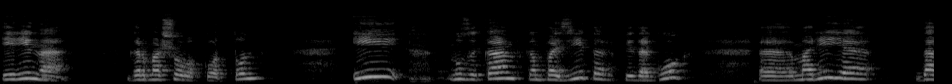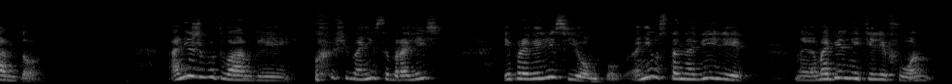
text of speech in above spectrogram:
Ирина Гармашова-Коттон и музыкант, композитор, педагог э, Мария Дандо. Они живут в Англии. В общем, они собрались и провели съемку. Они установили э, мобильный телефон,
